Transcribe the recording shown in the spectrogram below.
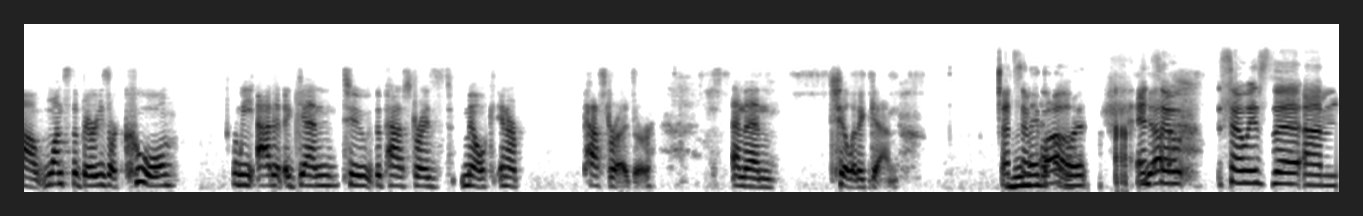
uh, once the berries are cool we add it again to the pasteurized milk in our pasteurizer and then chill it again that's so they cool. bottle it and yeah. so so is the um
